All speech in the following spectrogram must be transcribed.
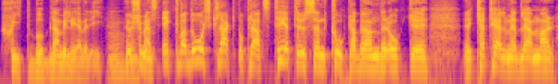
skitbubblan vi lever i. Mhm. Hur som helst, Ecuadors klack på plats, 3000 kokabönder och eh, eh, kartellmedlemmar,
